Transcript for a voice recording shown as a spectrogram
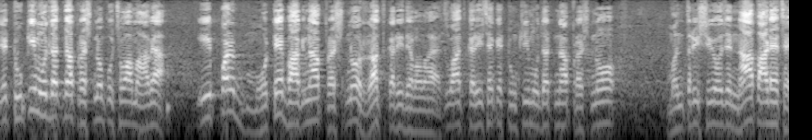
જે ટૂંકી મુદતના પ્રશ્નો પૂછવામાં આવ્યા, એ પણ મોટે ભાગના પ્રશ્નો રદ કરી દેવામાં આવ્યા. વાત કરી છે કે ટૂંકી મુદતના પ્રશ્નો મંત્રીશ્રીઓ જે ના પાડે છે,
